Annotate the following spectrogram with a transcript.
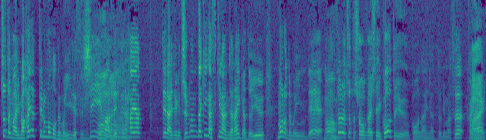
ちょっとまあ、今流行ってるものでもいいですし、うんまあ、別に流行ってないというか、自分だけが好きなんじゃないかというものでもいいんで、うんそれをちょっと紹介していこうというコーナーになっております。はいはい。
